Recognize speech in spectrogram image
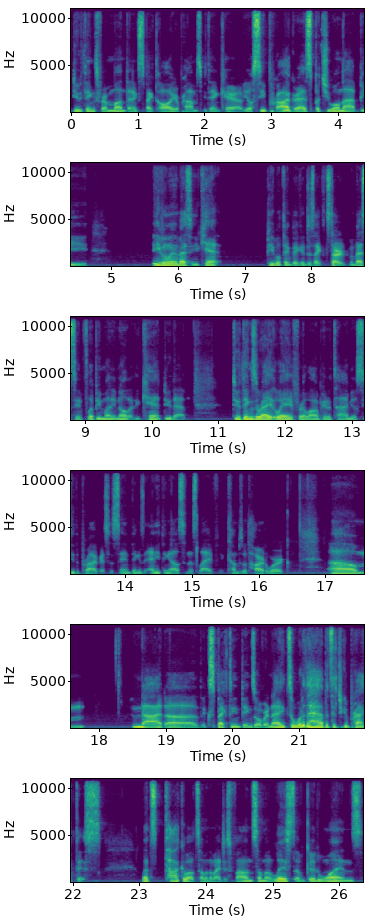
do things for a month and expect all your problems to be taken care of. You'll see progress but you will not be even when investing you can't people think they can just like start investing flipping money. No that you can't do that do things the right way for a long period of time, you'll see the progress. The same thing as anything else in this life. It comes with hard work, um, not uh, expecting things overnight. So, what are the habits that you can practice? Let's talk about some of them. I just found some a list of good ones.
